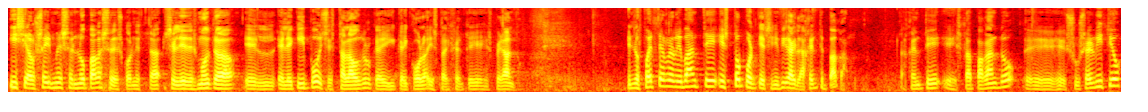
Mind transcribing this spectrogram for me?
y si a los seis meses no paga, se desconecta, se le desmonta el, equipo y se instala otro, que hay, que hay cola y está hay gente esperando. Nos parece relevante esto porque significa que la gente paga. La gente está pagando eh, su servicio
